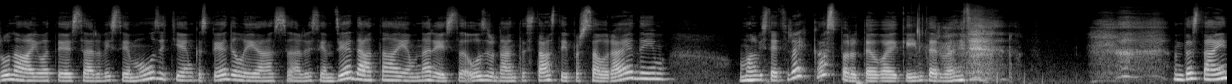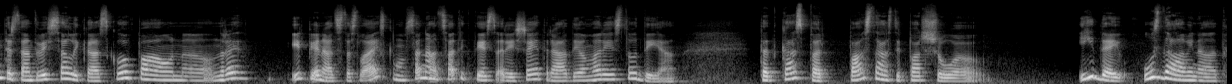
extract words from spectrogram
runājoties ar visiem mūziķiem, kas piedalījās, ar visiem dziedātājiem, un arī tas stāstīju par savu raidījumu. Un man viss teica, re, kas par tevi vajag intervēt? un tas tā interesanti viss salikās kopā, un, un re, ir pienācis tas laiks, ka mums sanāca satikties arī šeit, rādio un arī studijā. Tad kas par pastāsti par šo ideju uzdāvināt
